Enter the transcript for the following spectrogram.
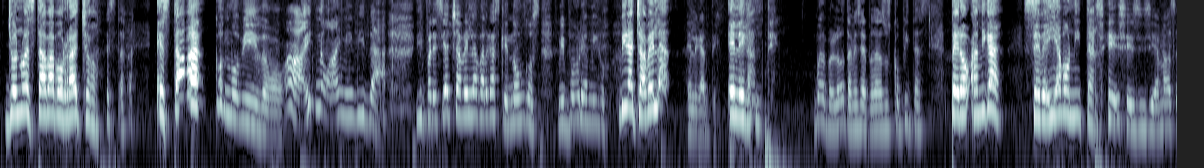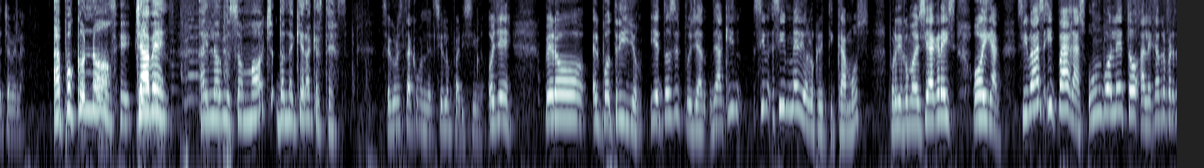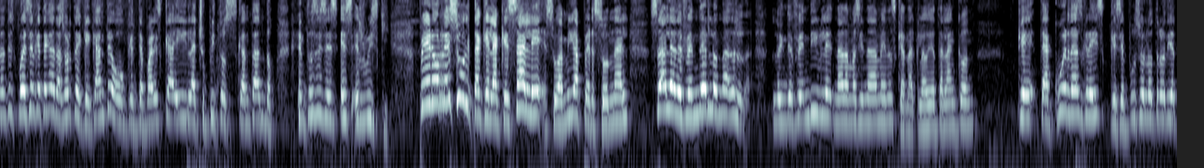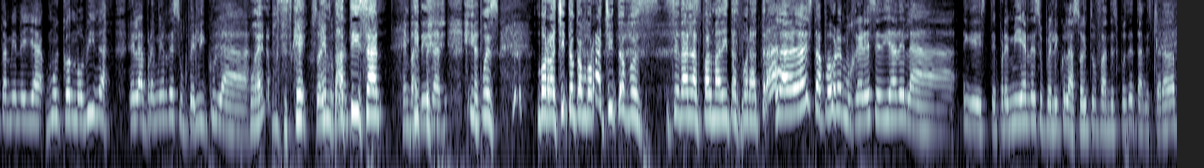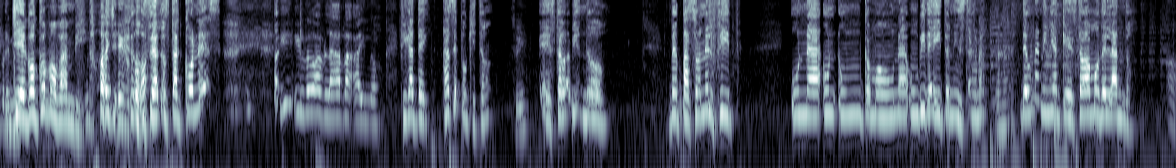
yo no estaba borracho. Estaba Estaba conmovido. Ay, no, ay, mi vida. Y parecía Chabela Vargas que hongos, mi pobre amigo. Mira, Chabela, Elegante. elegante. Bueno, pero luego también se le pasaban sus copitas. Pero, amiga, se veía bonita. Sí, sí, sí, sí, amabas a Chabela. ¿A poco no? Sí. Chave, I love you so much, donde quiera que estés. Seguro está como en el cielo parisino. Oye, pero el potrillo. Y entonces, pues ya, de aquí sí, sí medio lo criticamos. Porque como decía Grace, oigan, si vas y pagas un boleto a Alejandro Fernández, puede ser que tengas la suerte de que cante o que te parezca ahí la Chupitos cantando. Entonces es, es, es risky. Pero resulta que la que sale, su amiga personal, sale a defenderlo, nada, lo indefendible, nada más y nada menos que Ana Claudia Talancón que te acuerdas, Grace, que se puso el otro día también ella muy conmovida en la premier de su película. Bueno, pues es que Soy tu empatizan. Y- pues, borrachito con borrachito, pues se dan las palmaditas por atrás. La verdad, esta pobre mujer ese día de la este premier de su película Soy tu fan, después de tan esperada premier. Llegó como Bambi. No, llegó. O sea, los tacones. y, y luego hablaba, ay no. Fíjate, hace poquito Sí. estaba viendo, me pasó en el feed una, un, un- como una, un videíto en Instagram Ajá. de una niña que estaba modelando.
